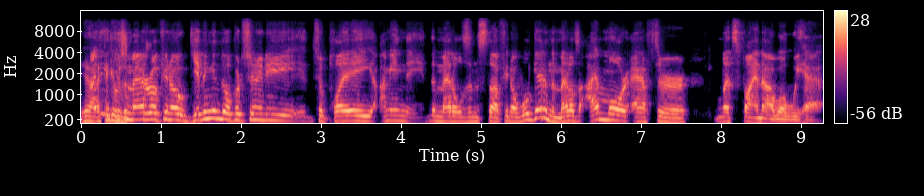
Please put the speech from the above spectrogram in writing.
yeah, I, I think, it was a matter of you know giving him the opportunity to play. I mean, the, the medals and stuff. You know, we'll get in the medals. I'm more after let's find out what we have.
